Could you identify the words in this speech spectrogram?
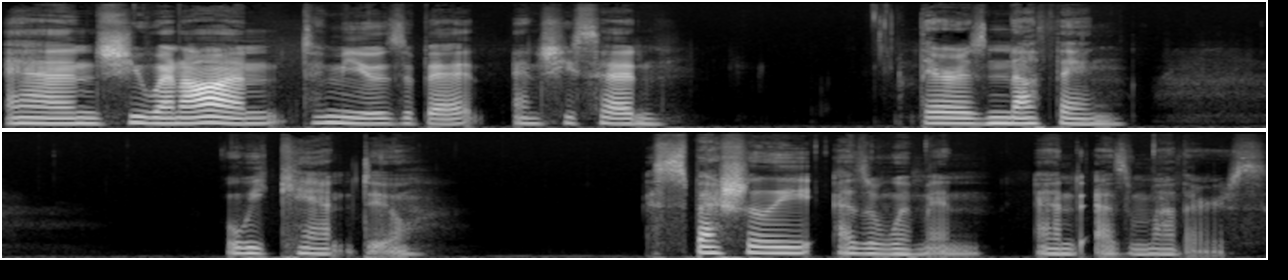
And she went on to muse a bit and she said, There is nothing we can't do especially as women and as mothers.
